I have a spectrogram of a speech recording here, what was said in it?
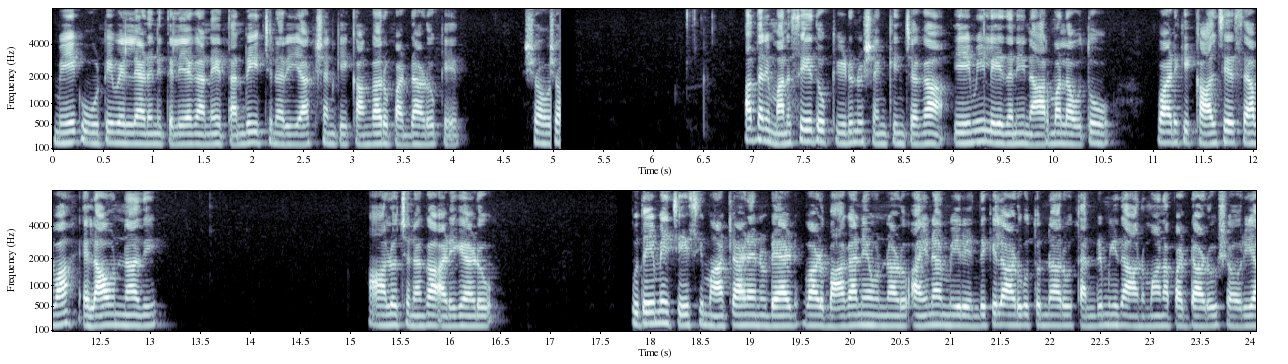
మేకు ఊటీ వెళ్ళాడని తెలియగానే తండ్రి ఇచ్చిన రియాక్షన్కి కంగారు పడ్డాడు కే షౌ. అతని మనసేదో కీడును శంకించగా ఏమీ లేదని నార్మల్ అవుతూ వాడికి కాల్ చేశావా? ఎలా ఉన్నది? ఆలోచనగా అడిగాడు. ఉదయమే చేసి మాట్లాడాను డాడ్. వాడు బాగానే ఉన్నాడు. అయినా మీరు ఎందుకు ఇలా అడుగుతున్నారు? తండ్రి మీద అనుమానపడ్డాడు శౌర్య.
